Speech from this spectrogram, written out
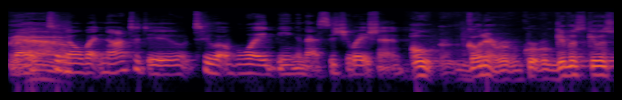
right, Yeah. to know what not to do to avoid being in that situation. Oh, go there. Give us, give us,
